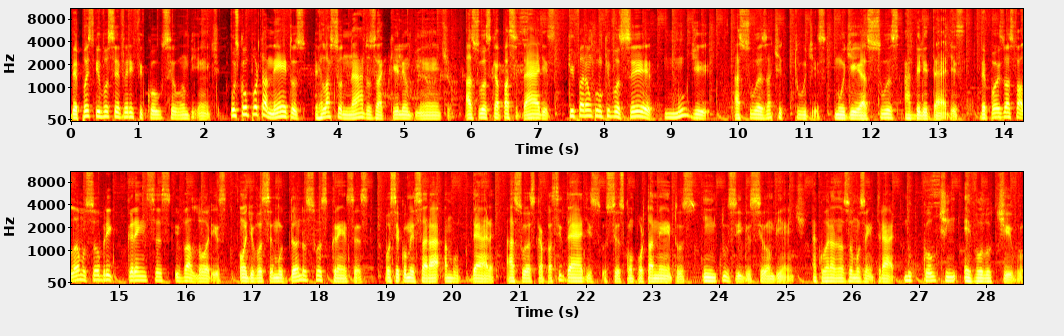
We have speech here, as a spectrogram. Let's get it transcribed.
depois que você verificou o seu ambiente, os comportamentos relacionados àquele ambiente, as suas capacidades que farão com que você mude as suas atitudes, mude as suas habilidades. Depois nós falamos sobre crenças e valores, onde você mudando suas crenças, você começará a mudar as suas capacidades, os seus comportamentos e inclusive o seu ambiente. Agora nós vamos entrar no coaching evolutivo,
